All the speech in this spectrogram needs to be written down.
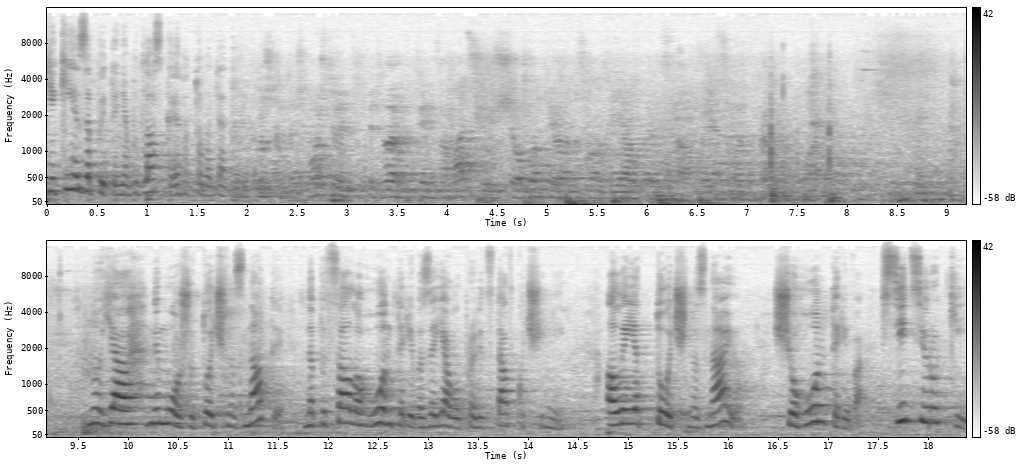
Які є запитання? Будь ласка, я готова дати відповідь. Чи можете підтвердити інформацію, що Гонтарєва написала заяву про? Ну я не можу точно знати, написала Гонтарєва заяву про відставку чи ні. Але я точно знаю, що Гонтарєва всі ці роки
